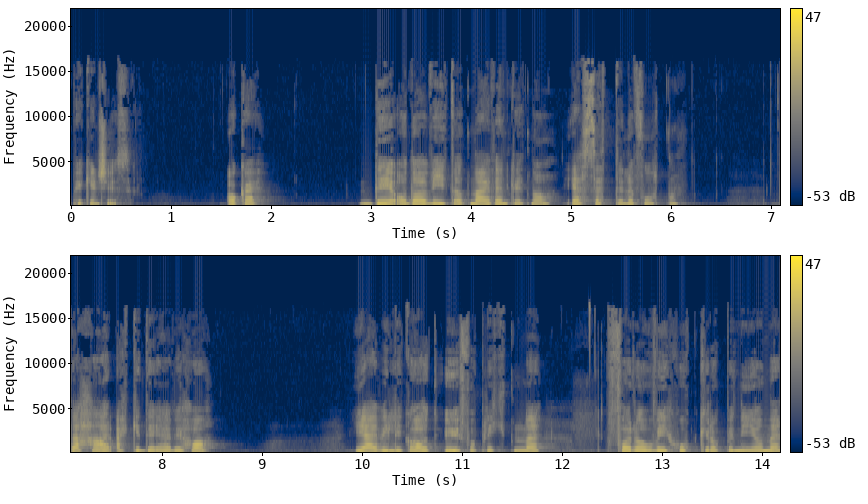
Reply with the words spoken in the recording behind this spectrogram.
Pick and choose. Ok. Det å da vite at nei, vent litt nå, jeg setter ned foten. Det her er ikke det jeg vil ha. Jeg vil ikke ha et uforpliktende forhold hvor vi hooker opp i ny og ne.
